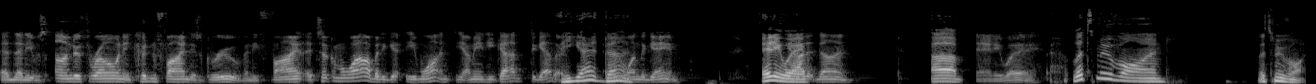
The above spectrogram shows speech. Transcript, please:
and then he was underthrowing. He couldn't find his groove, and he find it took him a while, but he get, he won. He, I mean, he got it together. He got it done. He won the game. anyway, Got it done. Um, Anyway, let's move on. Let's move on.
